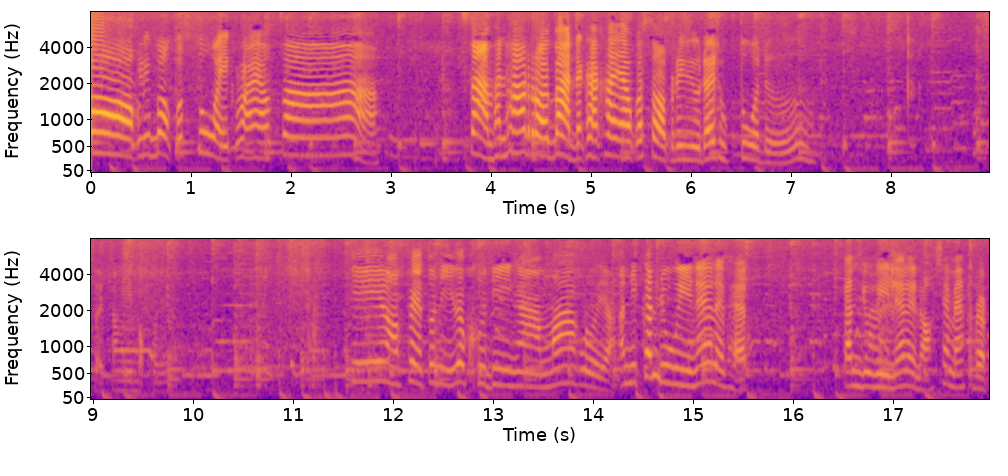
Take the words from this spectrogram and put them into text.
บอกรีบอกก็สวยอีกแล้วจ้า 3,500 บาทนะคะ ใครเอากระสอบรีวิวได้ทุกตัวเด้อสวยจังรีบอกคนนี้พี่เนาะเฟสตัวนี้แบบคือดีงามมากเลยอะ อันนี้กัน UV แน่เลยแพทกัน UV แน่เลยเนาะใช่ไหมแบบ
